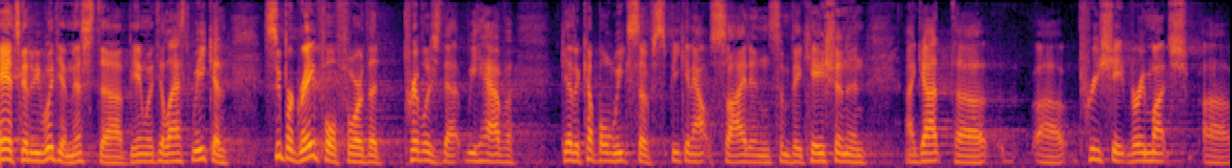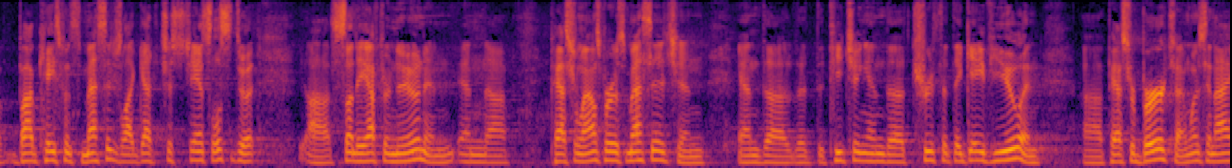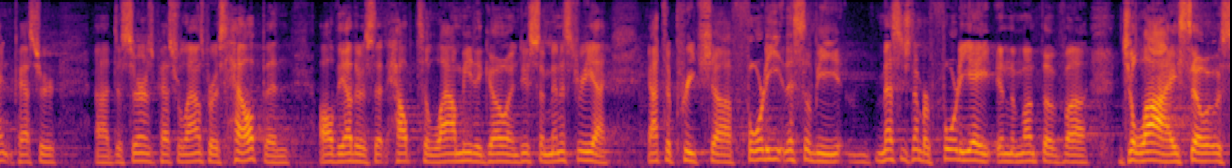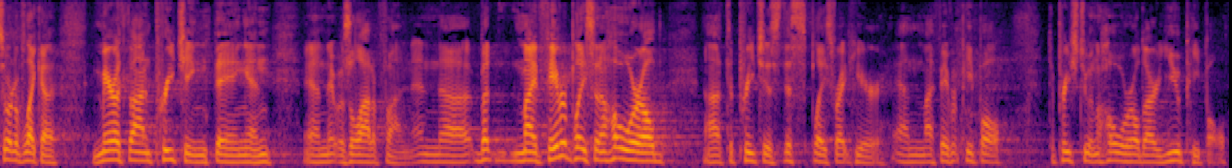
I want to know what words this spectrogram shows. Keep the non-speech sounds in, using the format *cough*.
Hey, it's good to be with you. Missed uh, being with you last week, and super grateful for the privilege that we have. Get a couple of weeks of speaking outside and some vacation, and I got uh, uh, appreciate very much uh, Bob Casement's message. I got just a chance to listen to it uh, Sunday afternoon, and and uh, Pastor Lounsbury's message, and and the, the teaching and the truth that they gave you, and Pastor Birch on Wednesday night, and Pastor uh, Discerns, Pastor Lounsbury's help, and all the others that helped to allow me to go and do some ministry. I got to preach uh, 40, this will be message number 48 in the month of uh, July. So it was sort of like a marathon preaching thing, and, and it was a lot of fun. And, uh, but my favorite place in the whole world uh, to preach is this place right here. And my favorite people to preach to in the whole world are you people.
